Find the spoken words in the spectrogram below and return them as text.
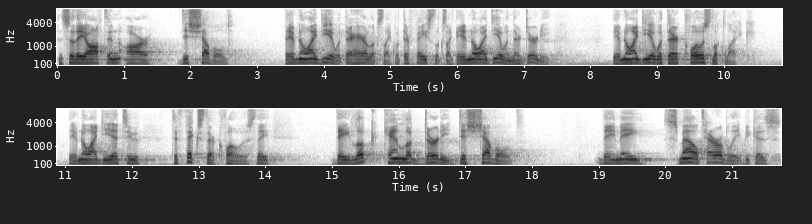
And so they often are disheveled. They have no idea what their hair looks like, what their face looks like. They have no idea when they're dirty. They have no idea what their clothes look like. They have no idea to, to fix their clothes. They, they look, can look dirty, disheveled. They may smell terribly because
